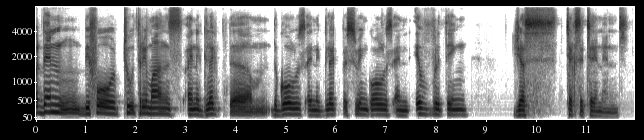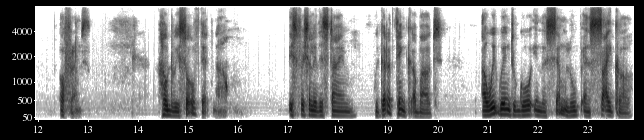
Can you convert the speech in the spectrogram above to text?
But then, before two, three months, I neglect um, the goals, I neglect pursuing goals, and everything just takes a turn and off ramps. How do we solve that now? Especially this time, we got to think about are we going to go in the same loop and cycle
